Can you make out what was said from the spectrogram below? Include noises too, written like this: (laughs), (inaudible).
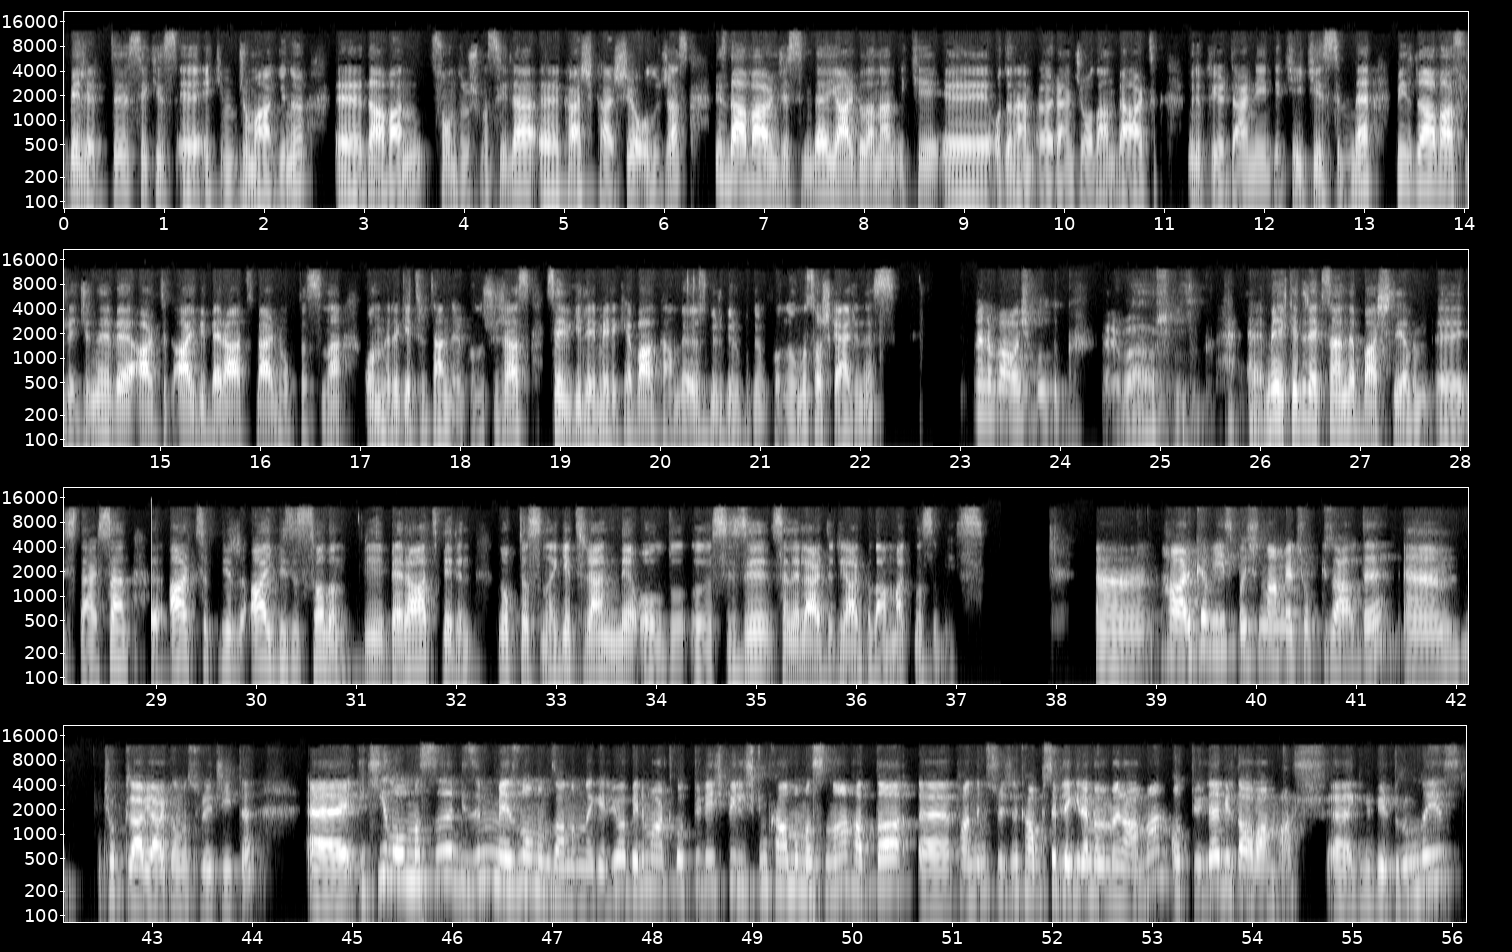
belirtti. 8 e, Ekim Cuma günü e, davanın son duruşmasıyla e, karşı karşıya olacağız. Biz dava öncesinde yargılanan iki e, o dönem öğrenci olan ve artık Uniqueer Derneği'ndeki iki isimle bir dava sürecini ve artık ay bir beraat ver noktasına onları getirtenleri konuşacağız. Sevgili Melike Balkan ve Özgür Gür bugün konuğumuz. Hoş geldiniz. Merhaba, hoş bulduk. Merhaba, hoş bulduk. E, Melike direkt senle başlayalım e, istersen. E, artık bir ay bizi salın, bir beraat verin noktasına getiren ne oldu e, sizi? Senelerdir yargılanmak nasıl bir his? Ee, harika bir his. Başından beri çok güzeldi. Ee, çok güzel bir yargılama süreciydi. Ee, iki yıl olması bizim mezun olmamız anlamına geliyor. Benim artık ODTÜ ile hiçbir ilişkim kalmamasına hatta e, pandemi sürecini kampüse bile giremememe rağmen ODTÜ ile bir davam var e, gibi bir durumdayız.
